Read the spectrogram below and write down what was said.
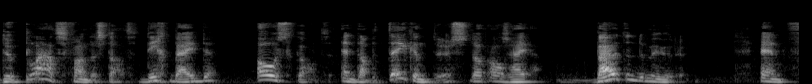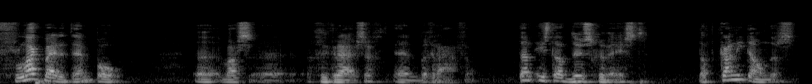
de plaats van de stad, dichtbij de oostkant. En dat betekent dus dat als hij buiten de muren en vlak bij de tempel uh, was uh, gekruisigd en begraven, dan is dat dus geweest, dat kan niet anders,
